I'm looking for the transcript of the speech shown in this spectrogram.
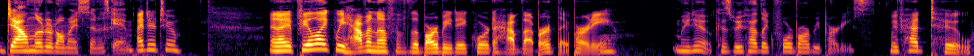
downloaded on my Sims game. I do too. And I feel like we have enough of the Barbie decor to have that birthday party. We do because we've had like four Barbie parties. We've had two.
